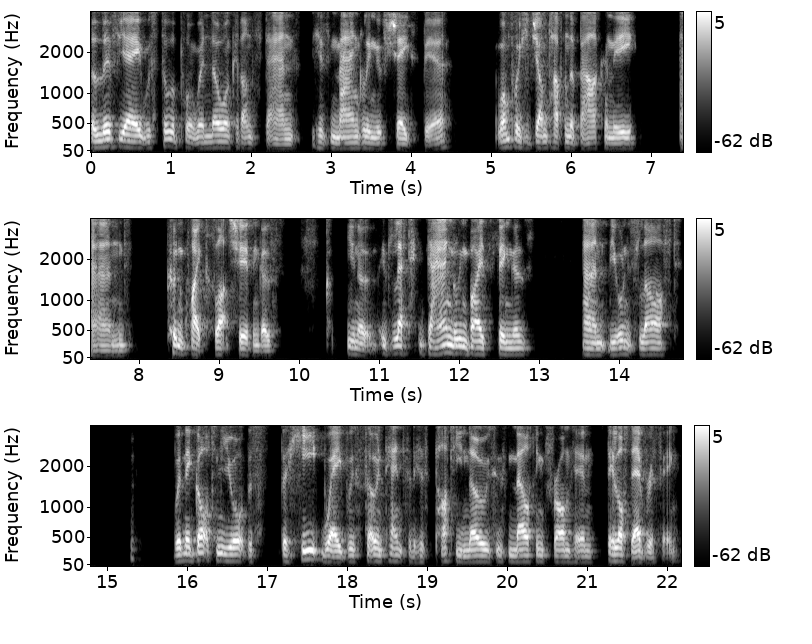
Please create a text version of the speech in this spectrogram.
Olivier was still a point where no one could understand his mangling of Shakespeare at one point, he jumped up on the balcony and couldn't quite clutch it and goes, you know, his left dangling by his fingers. And the audience laughed. When they got to New York, the, the heat wave was so intense that his putty nose is melting from him. They lost everything.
